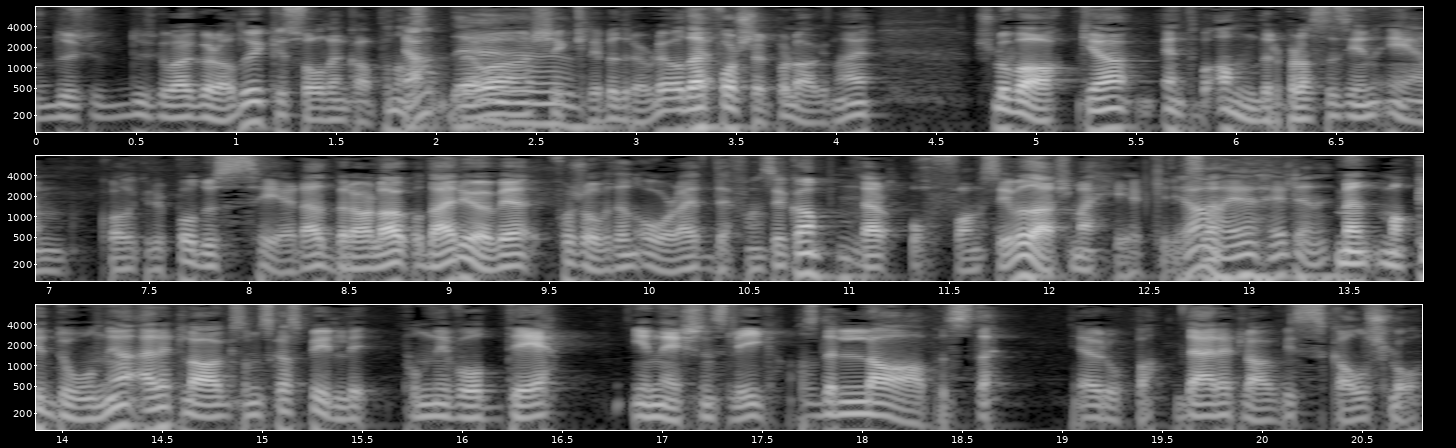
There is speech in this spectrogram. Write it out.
du, du skal være glad du ikke så den kampen. Altså. Ja, det... det- var skikkelig bedrøvelig. Og det er forskjell på lagene her. Slovakia endte på andreplass i sin EM-kvalikgruppe, og du ser det er et bra lag. Og der gjør vi for så vidt en ålreit defensiv kamp. Det er det offensive der som er helt krise. Mm. Ja, jeg er helt enig. Men Makedonia er et lag som skal spille på nivå D i Nations League. Altså det laveste i Europa. Det er et lag vi skal slå.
